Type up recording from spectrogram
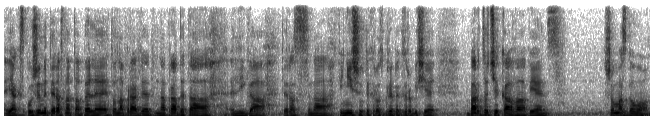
Jak spojrzymy teraz na tabelę, to naprawdę, naprawdę ta liga teraz na finiszu tych rozgrywek zrobi się bardzo ciekawa, więc show must go on.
